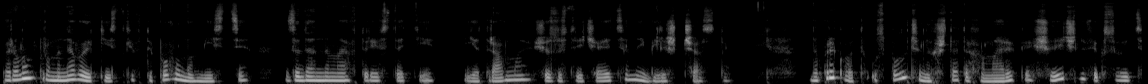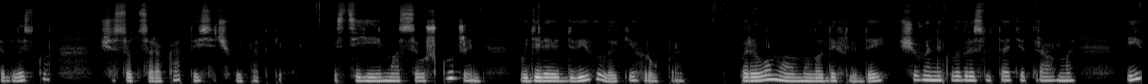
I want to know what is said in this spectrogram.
Перелом променевої кістки в типовому місці, за даними авторів статті, є травмою, що зустрічається найбільш часто. Наприклад, у Сполучених Штатах Америки щорічно фіксується близько 640 тисяч випадків. З цієї маси ушкоджень виділяють дві великі групи: переломи у молодих людей, що виникли в результаті травми, і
